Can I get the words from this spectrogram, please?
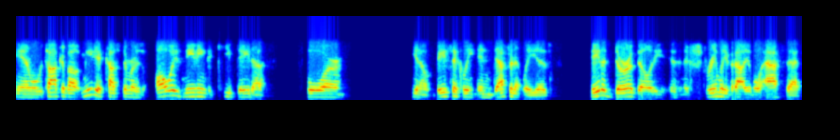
And when we talk about media customers always needing to keep data for, you know, basically indefinitely is data durability is an extremely valuable asset,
